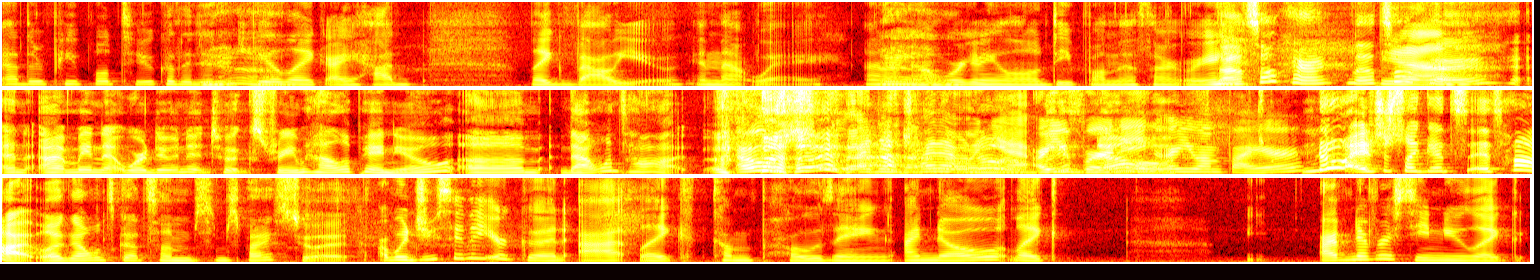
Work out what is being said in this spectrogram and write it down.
other people too. Cause I didn't Yeah. feel like I had like value in that way. I don't Yeah. know. We're getting a little deep on this, aren't we? That's okay. That's Yeah. okay. And I mean, we're doing it to extreme jalapeno. Um, that one's hot. oh, shoot. I didn't try that one No, yet. Are you burning? no. Are you on fire? no, it's just like it's it's hot. Like that one's got some some spice to it. Would you say that you're good at like composing? I know like I've never seen you like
